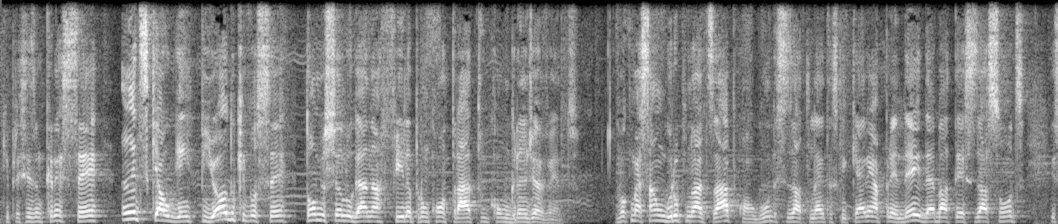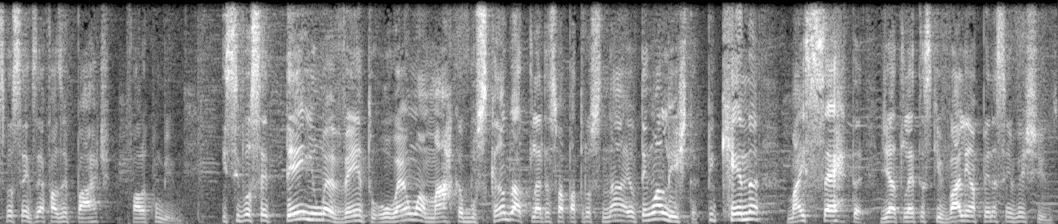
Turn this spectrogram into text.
que precisam crescer antes que alguém pior do que você tome o seu lugar na fila para um contrato com um grande evento. Vou começar um grupo no WhatsApp com algum desses atletas que querem aprender e debater esses assuntos, e se você quiser fazer parte, fala comigo. E se você tem um evento ou é uma marca buscando atletas para patrocinar, eu tenho uma lista pequena, mas certa, de atletas que valem a pena ser investidos.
